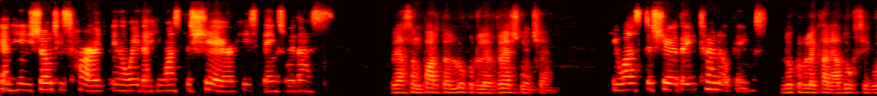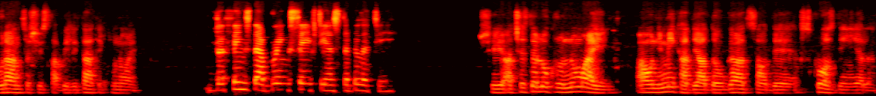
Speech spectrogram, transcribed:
and he showed his heart in a way that he wants to share his things with us. Vrea să împartă lucrurile veșnice, He wants to share the eternal things, lucrurile care aduc siguranță și stabilitate cu noi. the things that bring safety and stability. Și aceste lucruri nu mai au nimic de adăugat sau de scos din ele.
